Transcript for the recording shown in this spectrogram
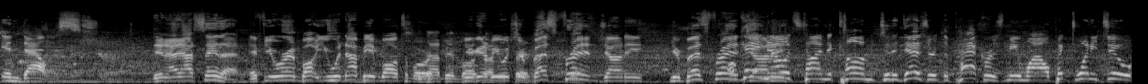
in Dallas. Did I not say that? If you were in Baltimore, you would not be in Baltimore. Not be in You're going to be with your best friend, Johnny. Your best friend, Okay, Johnny. now it's time to come to the desert. The Packers, meanwhile, pick 22.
